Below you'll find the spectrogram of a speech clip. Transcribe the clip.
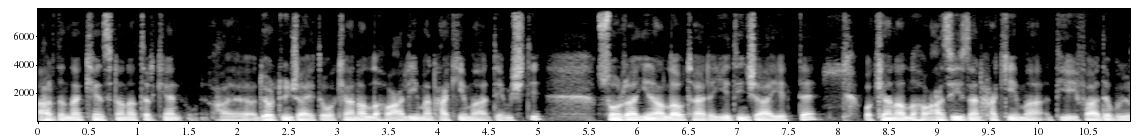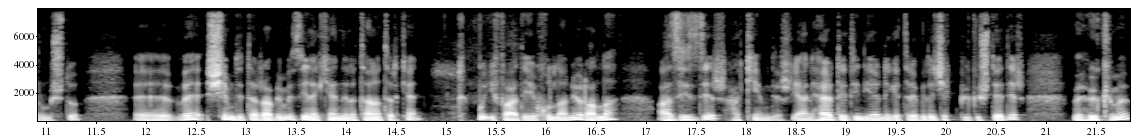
Ardından kendisini anlatırken e, 4. ayette Okan Allahu alimen hakima demişti. Sonra yine Allahu Teala 7. ayette Okan Allahu azizen hakima diye ifade buyurmuştu. E, ve şimdi de Rabbimiz yine kendini tanıtırken bu ifadeyi kullanıyor. Allah azizdir, hakimdir. Yani her dediğini yerine getirebilecek bir güçtedir ve hükmü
